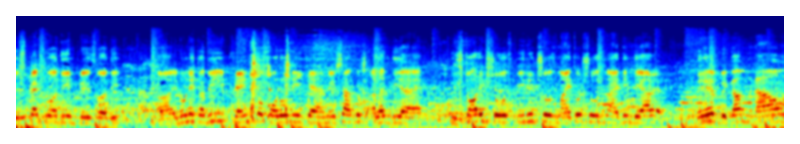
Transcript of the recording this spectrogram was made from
respect worthy and praise worthy इन्होंने कभी ट्रेंड्स को फॉलो नहीं किया हमेशा कुछ अलग दिया है historic shows period shows mytho shows में I think they are they have become now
